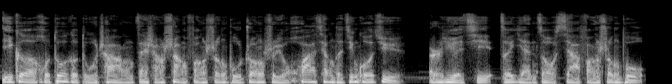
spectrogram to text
一个或多个独唱在上上方声部装饰有花腔的经过句，而乐器则演奏下方声部。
